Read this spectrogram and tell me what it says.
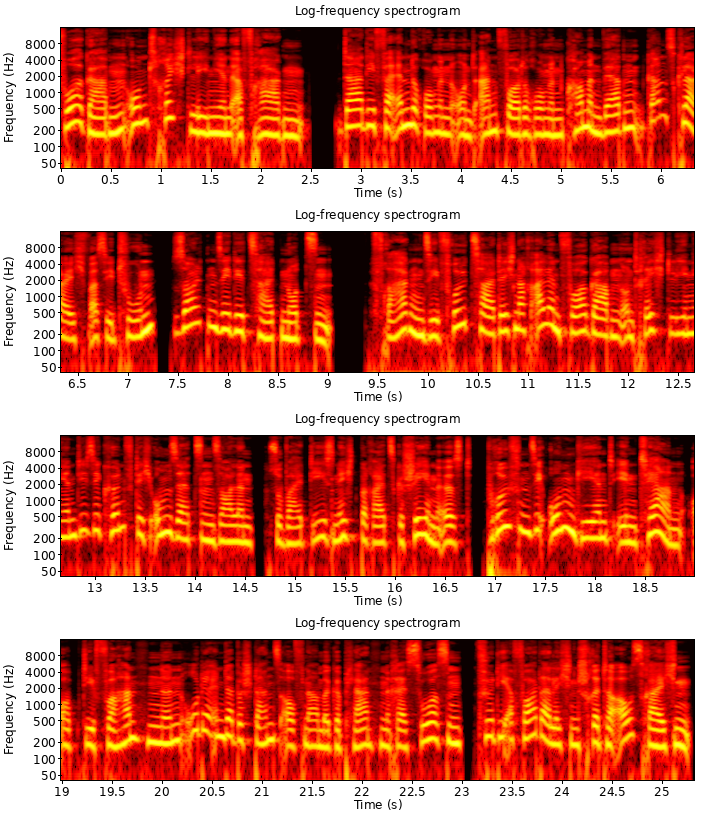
Vorgaben und Richtlinien erfragen. Da die Veränderungen und Anforderungen kommen werden, ganz gleich, was Sie tun, sollten Sie die Zeit nutzen. Fragen Sie frühzeitig nach allen Vorgaben und Richtlinien, die Sie künftig umsetzen sollen, soweit dies nicht bereits geschehen ist. Prüfen Sie umgehend intern, ob die vorhandenen oder in der Bestandsaufnahme geplanten Ressourcen für die erforderlichen Schritte ausreichen.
